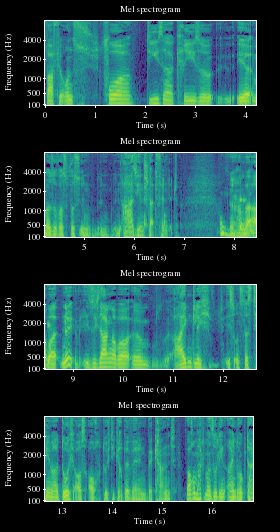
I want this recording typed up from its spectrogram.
war für uns vor dieser Krise eher immer sowas, was in, in, in Asien stattfindet. Da haben wir aber, ne, Sie sagen aber, ähm, eigentlich ist uns das Thema durchaus auch durch die Grippewellen bekannt. Warum hat man so den Eindruck, da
